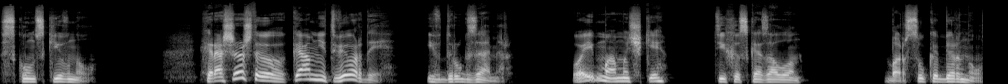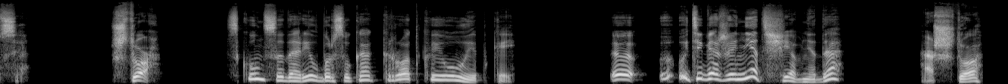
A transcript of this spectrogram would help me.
Скунс кивнул. «Хорошо, что камни твердые. И вдруг замер. «Ой, мамочки», — тихо сказал он. Барсук обернулся. «Что?» Скунс одарил барсука кроткой улыбкой. «Э, «У тебя же нет щебня, да?» «А что?»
